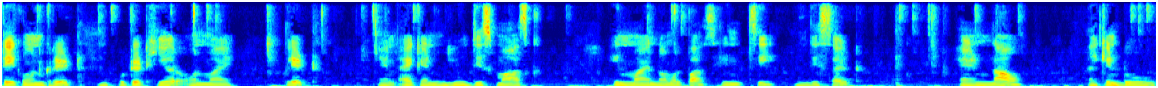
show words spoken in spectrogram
take one grade and put it here on my plate. And I can use this mask in my normal pass in see in this side. And now I can do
